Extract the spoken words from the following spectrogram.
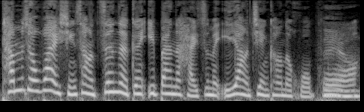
他们在外形上真的跟一般的孩子们一样健康的活泼，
